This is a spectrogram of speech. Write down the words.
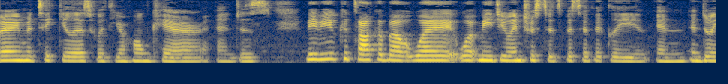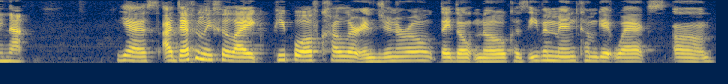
very meticulous with your home care and just maybe you could talk about what what made you interested specifically in in, in doing that. Yes, I definitely feel like people of color in general, they don't know because even men come get waxed. Um,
